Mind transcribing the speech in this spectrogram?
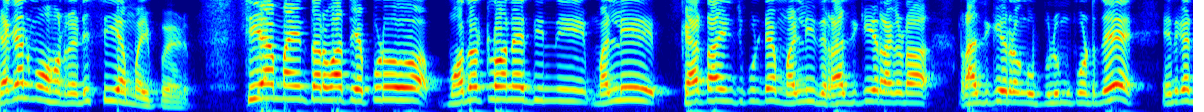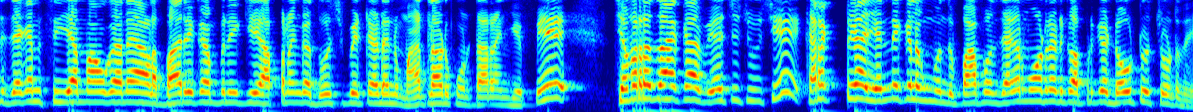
జగన్మోహన్ రెడ్డి సీఎం అయిపోయాడు. సీఎం అయిన తర్వాత ఎప్పుడు మొదట్లోనే దీన్ని మళ్ళీ కేటాయించుకుంటే మళ్ళీ ఇది రాజకీయ రగడ రాజకీయ రంగు పులుముకుంటుంది. ఎందుకంటే జగన్ సీఎం అవగానే వాళ్ళ భార్య కంపెనీకి అప్పనంగా దోచిపెట్టాడని మాట్లాడుకుంటారని చెప్పి చివరిదాకా వేచి చూసి కరెక్ట్గా ఎన్నికలకు ముందు పాపం జగన్మోహన్ రెడ్డికి అప్పటికే డౌట్ వచ్చి ఉంటుంది.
